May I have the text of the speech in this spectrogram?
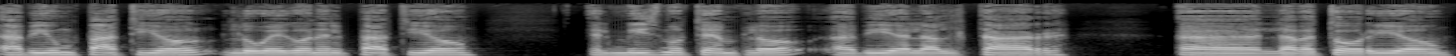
había un patio, luego en el patio, el mismo templo, había el altar, ah, lavatorio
